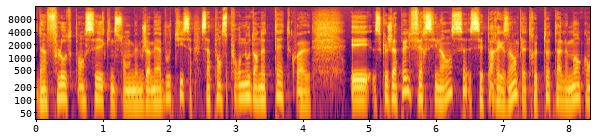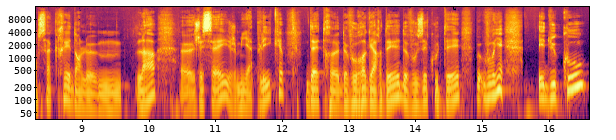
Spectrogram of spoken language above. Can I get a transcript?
d'un flot de pensées qui ne sont même jamais abouties. Ça, pense pour nous dans notre tête, quoi. Et ce que j'appelle faire silence, c'est par exemple être totalement consacré dans le là. Euh, j'essaye, je m'y applique, d'être, de vous regarder, de vous écouter. Vous voyez? Et du coup,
